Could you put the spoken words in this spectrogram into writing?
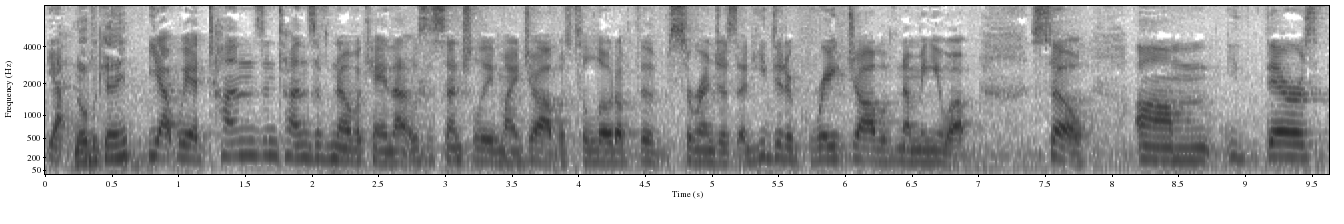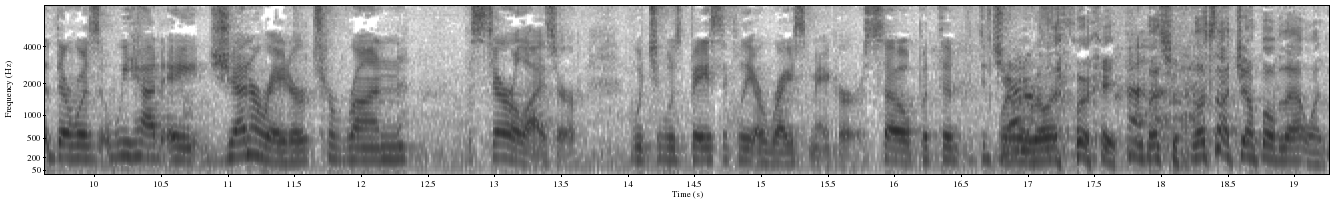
Yeah. Novocaine? Yeah, we had tons and tons of Novocaine. That was essentially my job was to load up the syringes, and he did a great job of numbing you up. So um, there's there was we had a generator to run the sterilizer, which was basically a rice maker. So, but the the Wait, generator. wait, wait, wait. let's, let's not jump over that one.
